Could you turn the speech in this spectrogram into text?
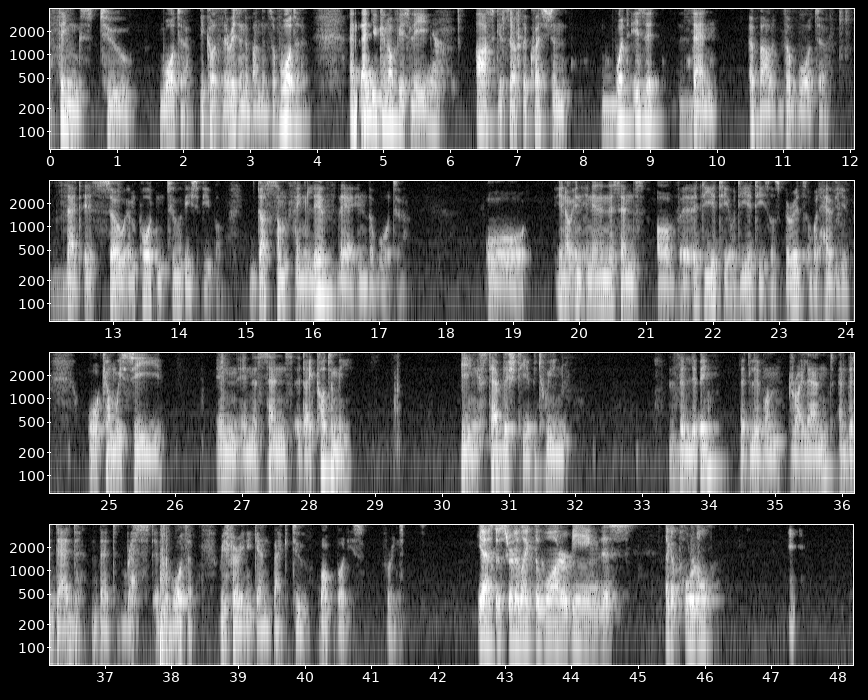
things to water because there is an abundance of water. And then you can obviously Yeah. ask yourself the question what is it then about the water that is so important to these people? Does something live there in the water? Or, you know, in, in, in a sense of a, a deity or deities or spirits or what have you? Or can we see, in, in a sense, a dichotomy being established here between the living that live on dry land and the dead that rest in the water, referring again back to bog bodies, for instance. Yeah, so sort of like the water being this, like a portal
